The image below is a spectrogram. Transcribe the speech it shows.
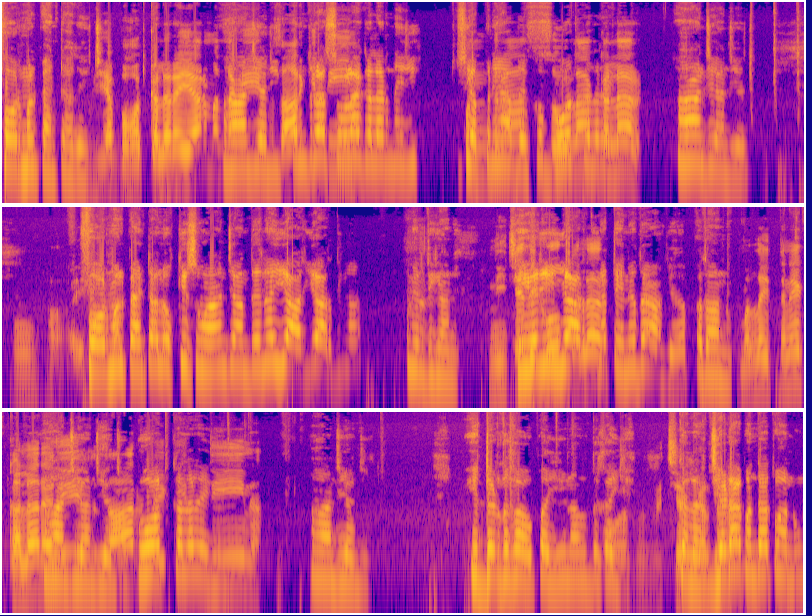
ਫਾਰਮਲ ਪੈਂਟਾਂ ਦੇ ਵਿੱਚ ਬਹੁਤ ਕਲਰ ਹੈ ਯਾਰ ਮਤਲਬ ਹਾਂਜੀ ਹਾਂਜੀ 15 16 ਕਲਰ ਨੇ ਜੀ। ਤੁਸੀਂ ਆਪਣੇ ਆਪ ਦੇਖੋ ਬਹੁਤ ਕਲਰ ਹੈ। ਕਲਰ ਹਾਂਜੀ ਹਾਂਜੀ ਓ ਹਾਏ ਫਾਰਮਲ ਪੈਂਟਾਂ ਲੋਕੀ ਸਵਾਨ ਜਾਂਦੇ ਨੇ ਹਜ਼ਾਰ ਹਜ਼ਾਰ ਦੀਆਂ ਮਿਲਦੀਆਂ ਨੇ। नीचे ਠੀਕ ਹੈ ਜੀ देखो ਹਜ਼ਾਰ कलर ਦੀਆਂ ਤਿੰਨ ਤਾਂ ਆ ਗਿਆ ਪਤਾ ਨੂੰ मतलब इतने कलर है हाँ जी जी, हाँ जी, हाँ जी, हजार बहुत रुपए की कलर है जी। तीन ਹਾਂ ਜੀ ਹਾਂ ਜੀ ਇੱਧਰ ਦਿਖਾਓ ਭਾਈ ਇਹਨਾਂ ਨੂੰ ਦਿਖਾਈਏ check ਕਲਰ करता ਜਿਹੜਾ ਬੰਦਾ ਤੁਹਾਨੂੰ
